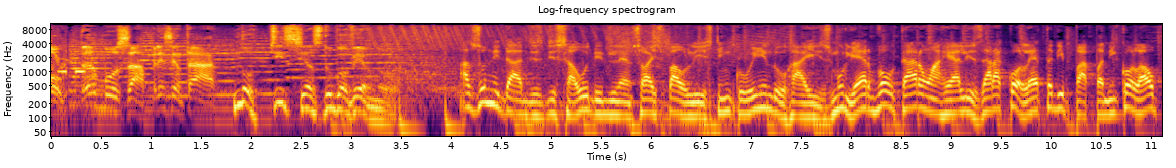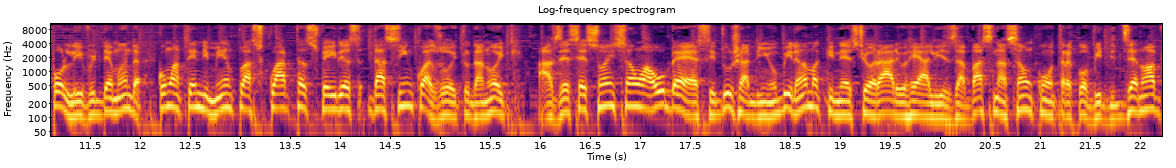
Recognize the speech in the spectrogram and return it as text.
Voltamos a apresentar Notícias do Governo. As unidades de saúde de Lençóis Paulista, incluindo Raiz Mulher, voltaram a realizar a coleta de Papa Nicolau por livre demanda, com atendimento às quartas-feiras, das 5 às 8 da noite. As exceções são a UBS do Jardim Ubirama, que neste horário realiza a vacinação contra a Covid-19,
